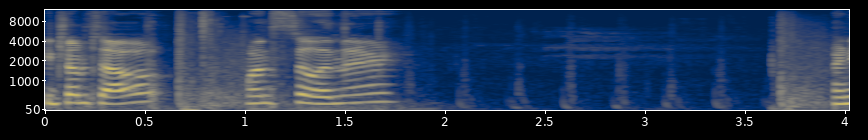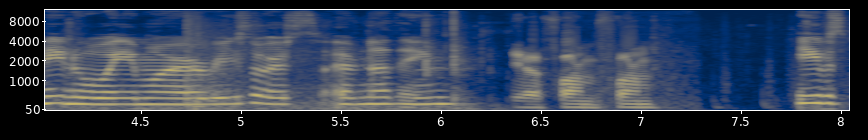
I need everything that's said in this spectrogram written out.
He jumped out. One's still in there. I need way more resource. I have nothing. Yeah, farm, farm. He was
